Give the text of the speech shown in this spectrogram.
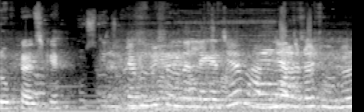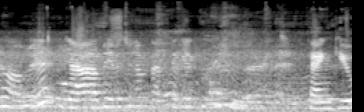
লুকটা আজকে? লুকটা খুবই সুন্দর লেগেছে। ভাবিনি এতটা সুন্দর হবে। যা ভেবেছিলাম তার থেকে খুবই সুন্দর হয়েছে। থ্যাংক ইউ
